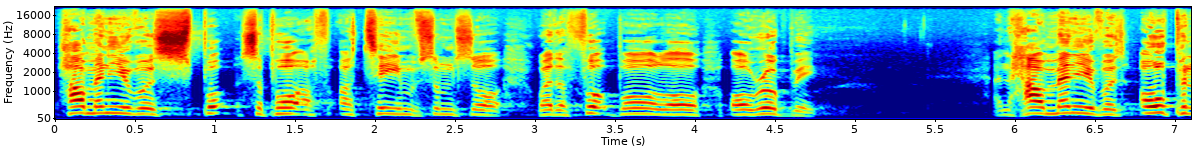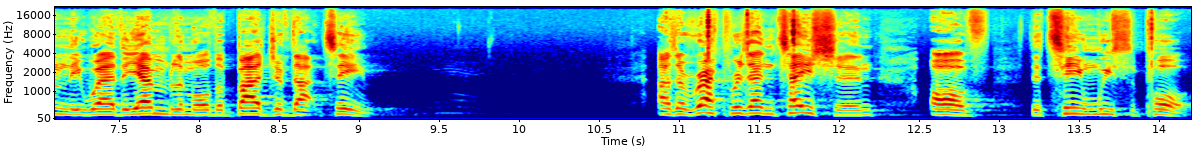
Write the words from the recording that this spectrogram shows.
how many of us support a, team of some sort, whether football or, or rugby? And how many of us openly wear the emblem or the badge of that team? As a representation of the team we support.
